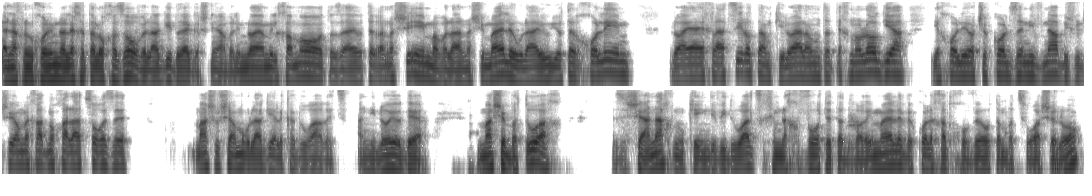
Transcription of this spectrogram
אנחנו יכולים ללכת הלוך חזור ולהגיד, רגע, שנייה, אבל אם לא היה מלחמות, אז היה יותר אנשים, אבל האנשים האלה אולי היו יותר חולים, לא היה איך להציל אותם, כי לא היה לנו את הטכנולוגיה, יכול להיות שכל זה נבנה בשביל שיום אחד נוכל לעצור איזה משהו שאמור להגיע לכדור הארץ. אני לא יודע. מה שבטוח זה שאנחנו כאינדיבידואל צריכים לחוות את הדברים האלה, וכל אחד חווה אותם בצורה שלו,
